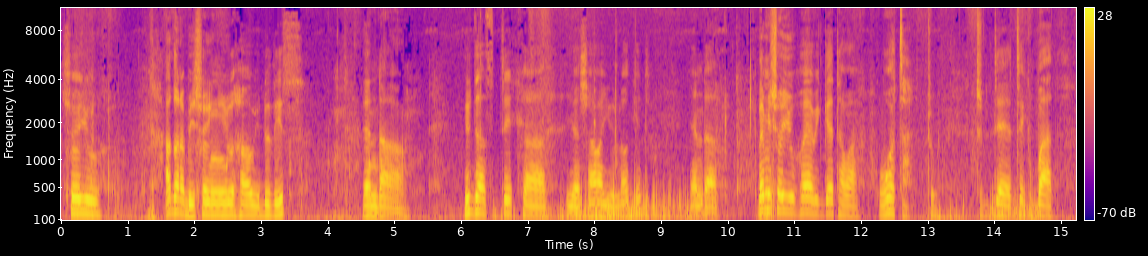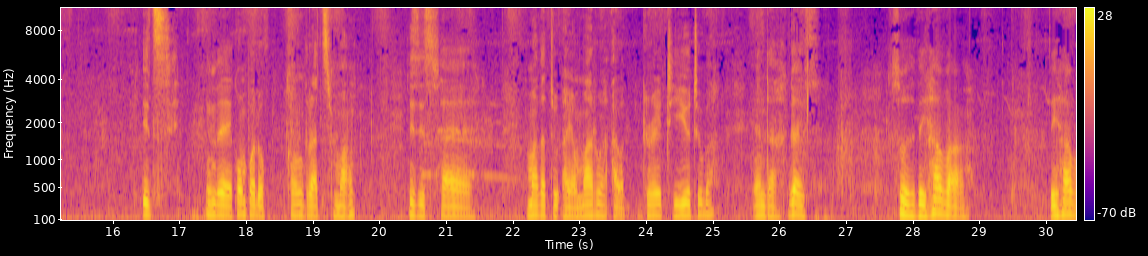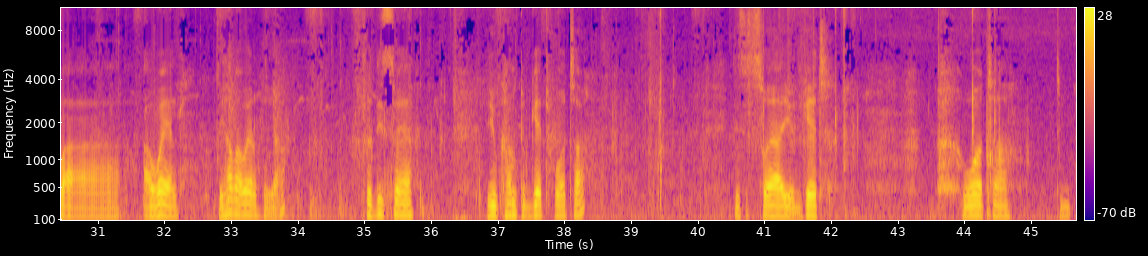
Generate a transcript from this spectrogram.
show you i'm gonna be showing you how we do this. And uh, you just take uh, your shower you lock it. And uh, let me show you where we get our water to to uh, take bath. It's in the compound of congrats mom this is uh, mother to I am Marwa our great youtuber. And uh, guys so they have a they have a, a well. They have a well here. So this is where you come to get water. This is where you get water to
